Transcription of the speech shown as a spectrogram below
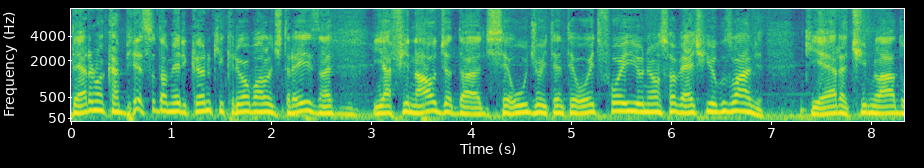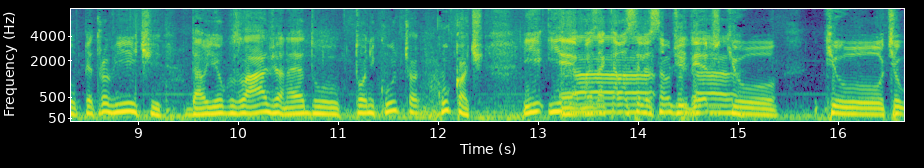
deram a cabeça do americano que criou a bola de três, né? E a final de, da, de Seul de 88 foi União Soviética antiga Iugoslávia, que era time lá do Petrovic, da Iugoslávia, né, do Tony Kukoc. E, e é, da, mas aquela seleção de verde da... que o que o tio,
